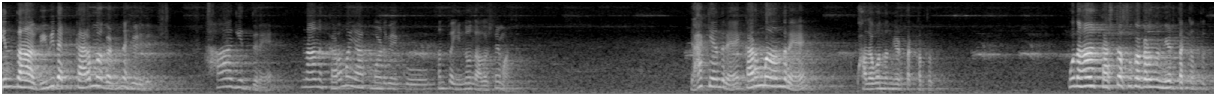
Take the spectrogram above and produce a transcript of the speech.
ಇಂತಹ ವಿವಿಧ ಕರ್ಮಗಳನ್ನು ಹೇಳಿದೆ. ಹಾಗಿದ್ರೆ ನಾನು ಕರ್ಮ ಯಾಕೆ ಮಾಡಬೇಕು ಅಂತ ಇನ್ನೊಂದು ಆಲೋಚನೆ ಮಾಡ್ತೀನಿ. ಯಾಕೆ ಅಂದರೆ ಕರ್ಮ ಅಂದರೆ ಫಲವನ್ನು ನೀಡ್ತಕ್ಕಂಥದ್ದು. ಪುನಃ ಕಷ್ಟ ಸುಖಗಳನ್ನು ನೀಡ್ತಕ್ಕಂಥದ್ದು.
